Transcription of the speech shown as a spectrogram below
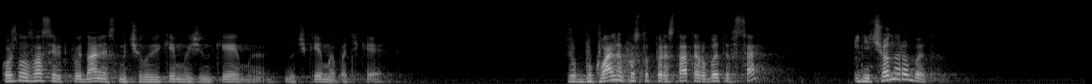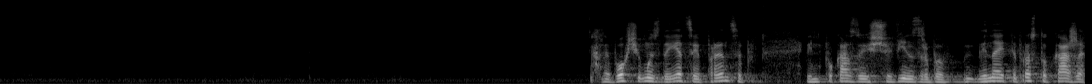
Кожного з нас є відповідальність, ми чоловіки, ми жінки, ми дочки, ми батьки. Щоб буквально просто перестати робити все і нічого не робити. Але Бог чомусь дає цей принцип, Він показує, що Він зробив. Він навіть не просто каже,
